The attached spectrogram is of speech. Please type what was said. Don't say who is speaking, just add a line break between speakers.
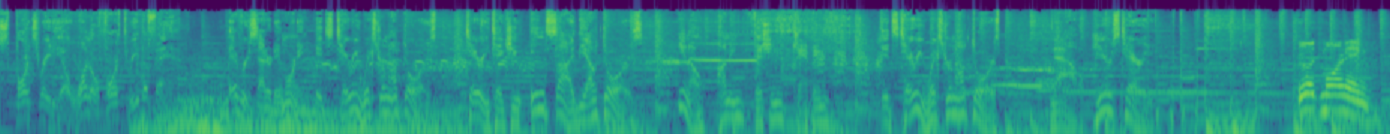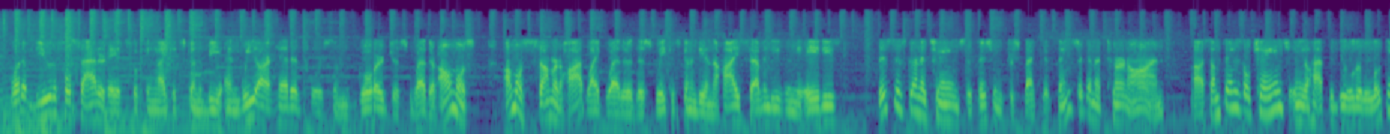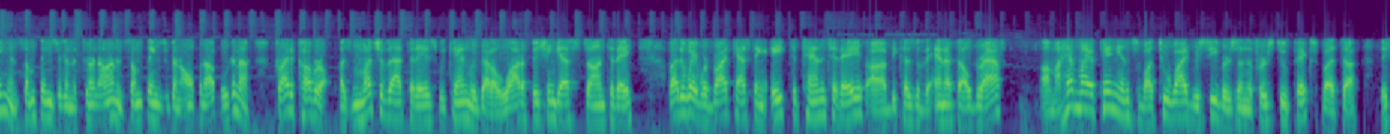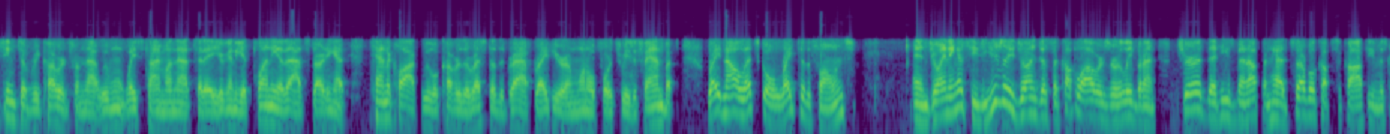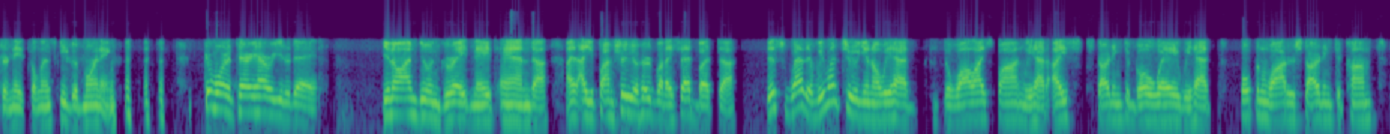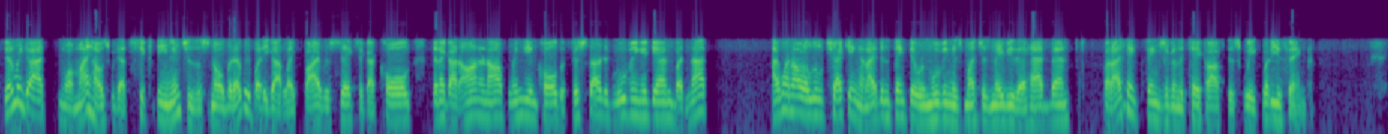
Sports Radio 1043 The Fan. Every Saturday morning, it's Terry Wickstrom Outdoors. Terry takes you inside the outdoors. You know, hunting, fishing, camping. It's Terry Wickstrom Outdoors. Now, here's Terry.
Good morning. What a beautiful Saturday it's looking like it's going to be, and we are headed for some gorgeous weather. Almost, almost summer hot like weather this week. It's going to be in the high 70s and the 80s. This is going to change the fishing perspective. Things are going to turn on. Uh, some things will change, and you'll have to do a little looking, and some things are going to turn on, and some things are going to open up. We're going to try to cover as much of that today as we can. We've got a lot of fishing guests on today. By the way, we're broadcasting 8 to 10 today uh, because of the NFL draft. Um, I have my opinions about two wide receivers in the first two picks, but uh, they seem to have recovered from that. We won't waste time on that today. You're going to get plenty of that starting at 10 o'clock. We will cover the rest of the draft right here on 1043 The Fan. But right now, let's go right to the phones and joining us. He usually joins us a couple hours early, but I'm sure that he's been up and had several cups of coffee. Mr. Nate Zelinsky, good morning.
good morning, Terry. How are you today?
You know, I'm doing great, Nate, and uh, I, I, I'm sure you heard what I said, but uh, this weather, we went through, you know, we had the walleye spawn, we had ice starting to go away, we had open water starting to come. Then we got, well, my house, we got 16 inches of snow, but everybody got like five or six. It got cold. Then it got on and off, windy and cold. The fish started moving again, but not. I went out a little checking, and I didn't think they were moving as much as maybe they had been. But I think things are going to take off this week. What do you think?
